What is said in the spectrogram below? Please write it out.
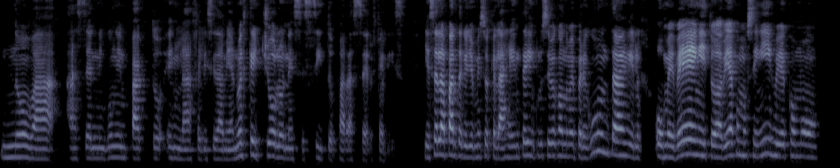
no va a hacer ningún impacto en la felicidad mía. No es que yo lo necesito para ser feliz. Y esa es la parte que yo pienso que la gente, inclusive cuando me preguntan o me ven y todavía como sin hijo, y es como,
